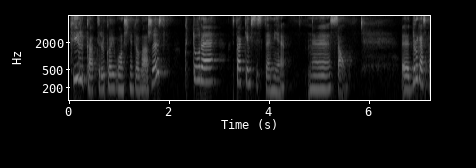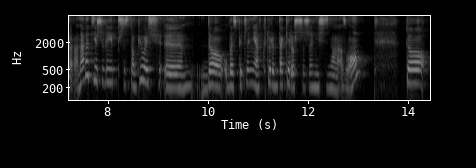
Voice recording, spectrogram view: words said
kilka tylko i wyłącznie towarzystw, które w takim systemie y, są. Y, Druga sprawa, nawet jeżeli przystąpiłeś y, do ubezpieczenia, w którym takie rozszerzenie się znalazło, to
